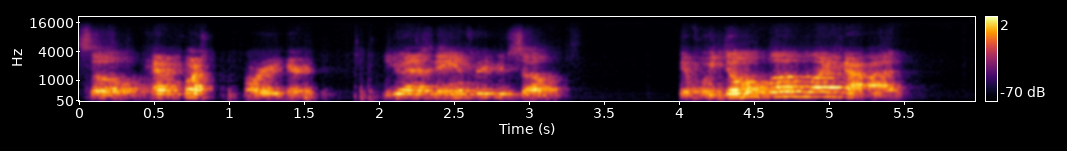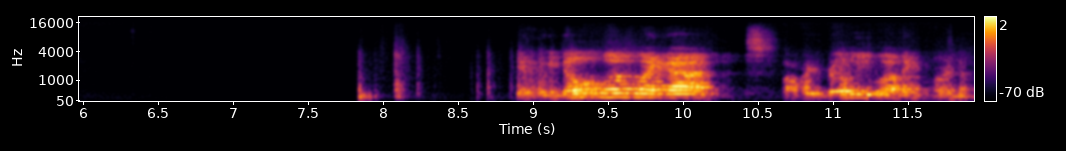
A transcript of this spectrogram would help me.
So, I have a question for you here. You have to answer it yourself. If we don't love like God, if we don't love like God does, are we really loving one another?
